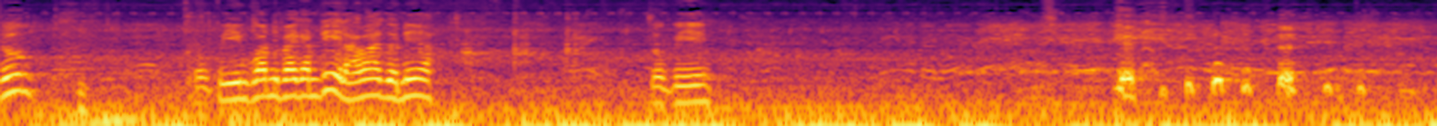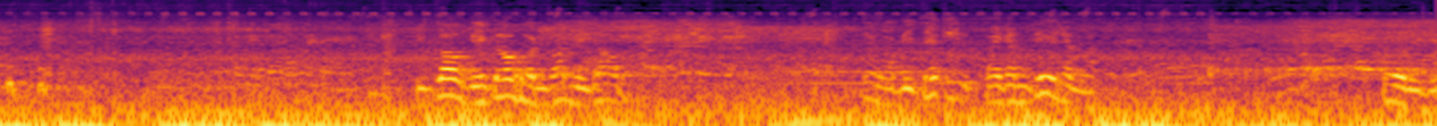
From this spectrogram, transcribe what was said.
đúng. Tụi pin đi bay gần trí làm ai gần đi Tụi pin Bị câu, bị câu, hồn con bị câu Chắc là bị chết bay gần trí rồi mà. Tôi thì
